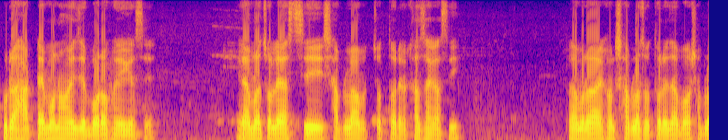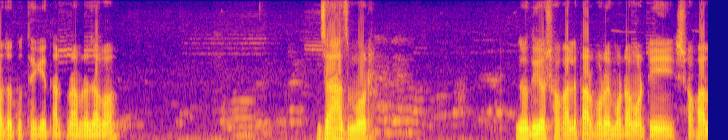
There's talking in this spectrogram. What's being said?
পুরো হাতটাই মনে হয় যে বরফ হয়ে গেছে। আমরা চলে আসছি শাপলা চত্বরের কাছাকাছি। তো আমরা এখন শাপলা চত্বরে যাব, শাপলা চত্বর থেকে তারপর আমরা যাব। জাহাজ মোড়। যদিও সকালে, তারপরে মোটামুটি সকাল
